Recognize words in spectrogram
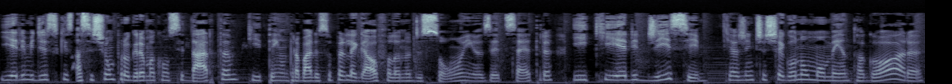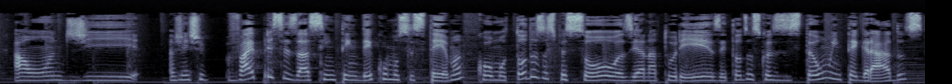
E ele me disse que assistiu um programa com Siddhartha, que tem um trabalho super legal falando de sonhos, etc. E que ele disse que a gente chegou num momento agora aonde a gente vai precisar se entender como sistema, como todas as pessoas e a natureza e todas as coisas estão integrados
